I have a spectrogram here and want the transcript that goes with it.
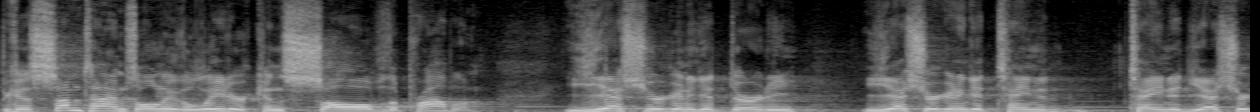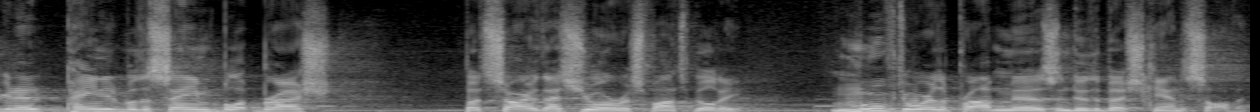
because sometimes only the leader can solve the problem. Yes, you're going to get dirty. Yes, you're going to get tainted, tainted. Yes, you're going to get painted with the same brush. But sorry, that's your responsibility. Move to where the problem is and do the best you can to solve it.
